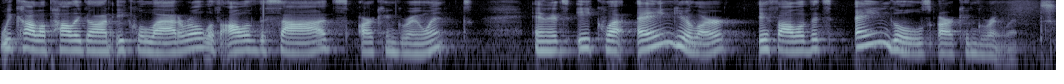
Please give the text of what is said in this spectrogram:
We call a polygon equilateral if all of the sides are congruent. And it's equiangular if all of its angles are congruent.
